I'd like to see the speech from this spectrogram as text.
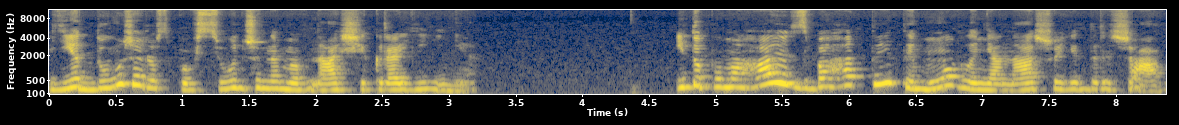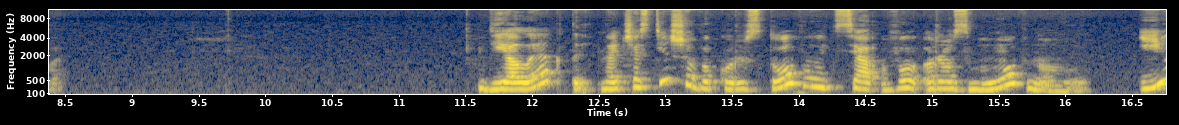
є дуже розповсюдженими в нашій країні і допомагають збагатити мовлення нашої держави. Діалекти найчастіше використовуються в розмовному і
